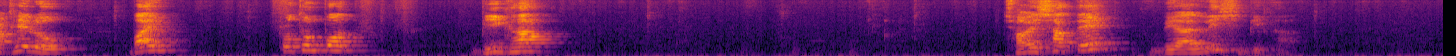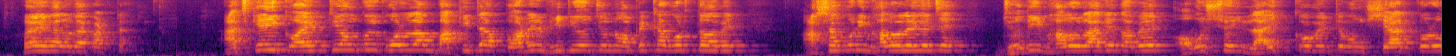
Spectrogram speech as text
আঠেরো বাই প্রথম পদ, বিঘা। ছয় সাতে বিয়াল্লিশ বিঘা। হয়ে গেল ব্যাপারটা। আজকে এই কয়েকটি অঙ্কই করলাম, বাকিটা পরের ভিডিওর জন্য অপেক্ষা করতে হবে। আশা করি ভালো লেগেছে। যদি ভালো লাগে তবে অবশ্যই লাইক, কমেন্ট এবং শেয়ার করো।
